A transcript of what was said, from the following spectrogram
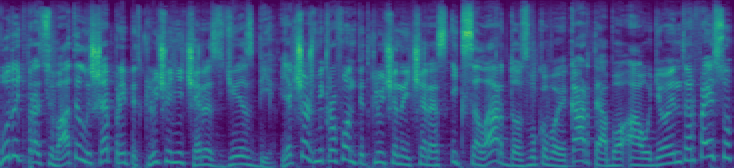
будуть працювати лише при підключенні через USB. Якщо ж мікрофон підключений через XLR до звукової карти або аудіоінтерфейсу,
